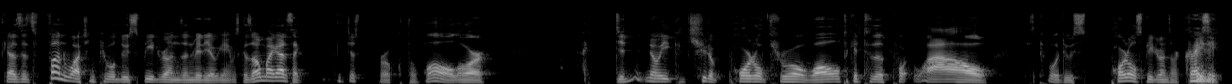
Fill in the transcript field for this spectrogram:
Because it's fun watching people do speedruns in video games. Because, oh my god, it's like, they just broke the wall. Or, I didn't know you could shoot a portal through a wall to get to the port. Wow. These people who do s- portal speedruns are crazy.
